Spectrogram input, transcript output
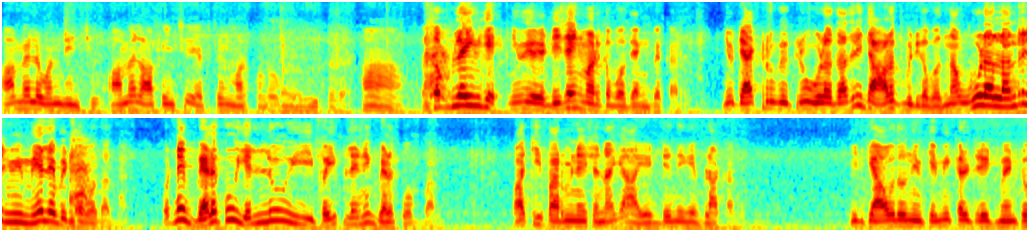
ಆಮೇಲೆ ಒಂದು ಇಂಚು ಆಮೇಲೆ ಹಾಫ್ ಇಂಚು ಎಕ್ಸ್ಟೆಂಡ್ ಮಾಡ್ಕೊಂಡು ಹೋಗ್ಬೋದು. ಈ ಕಡೆ. ಹಾಂ. ಸಬ್ ಲೈನ್ಗೆ ನೀವು ಡಿಸೈನ್ ಮಾಡ್ಕೋಬೋದು ಹೆಂಗ್ ಬೇಕಾದ್ರೆ. ನೀವು ಟ್ಯಾಕ್ಟ್ರು ಗಿಕ್ರು ಉಳೋದಾದ್ರೆ ಇದು ಆಳಕ್ಕೆ ಬಿಟ್ಕೋಬೋದು. ನಾವು ಉಳಲ್ಲ ಅಂದ್ರೆ ನೀವು ಮೇಲೆ ಬಿಟ್ಕೋಬೋದು ಅದನ್ನ ಒಟ್ಟನೆ ಬೆಳಕು ಎಲ್ಲೂ ಈ ಪೈಪ್ ಲೈನಿಗೆ ಬೆಳಕು ಹೋಗ್ಬಾರ್ದು. ಪಾಚಿ ಫಾರ್ಮಿನೇಷನ್ ಆಗಿ ಆ ಎಡ್ಡಿನಿಗೆ ಬ್ಲಾಕ್ ಆಗುತ್ತೆ. ಇದಕ್ಕೆ ಯಾವುದು ನೀವು ಕೆಮಿಕಲ್ ಟ್ರೀಟ್ಮೆಂಟು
